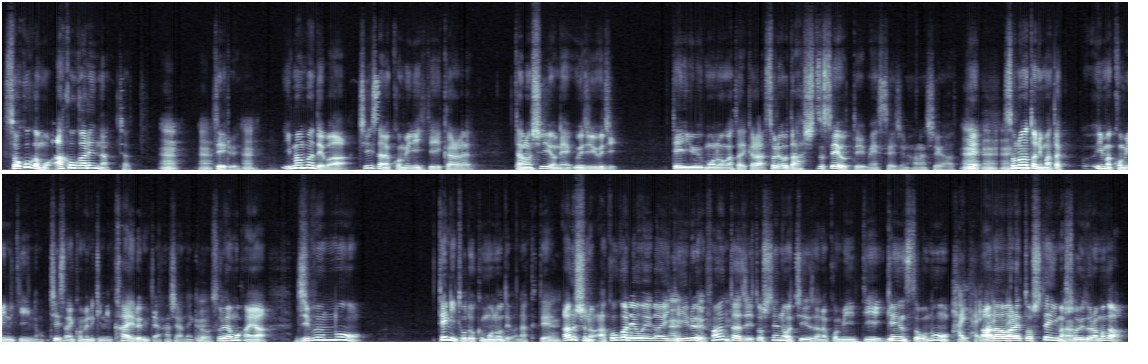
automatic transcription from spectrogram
そこがもう憧れになっちゃってる、うんうん、今までは小さなコミュニティから楽しいよねうじうじっていう物語からそれを脱出せよっていうメッセージの話があって、その後にまた今コミュニティの小さなコミュニティに帰るみたいな話なんだけど、それはもはや自分の手に届くものではなくて、うん、ある種の憧れを描いているファンタジーとしての小さなコミュニティ幻想の現れとして今そういうドラマが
